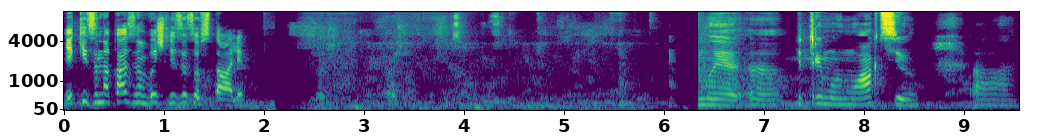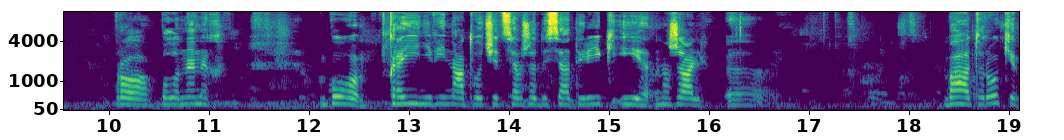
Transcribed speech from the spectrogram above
які за наказом вийшли з Азовсталі. Ми е, підтримуємо акцію е, про полонених, бо в країні війна точиться вже 10-й рік, і, на жаль, е, багато років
